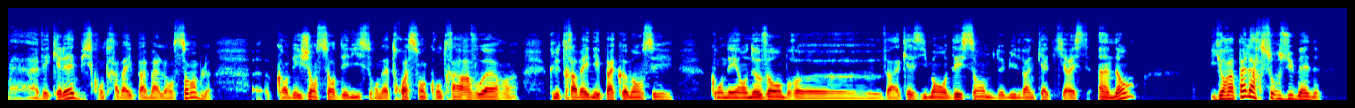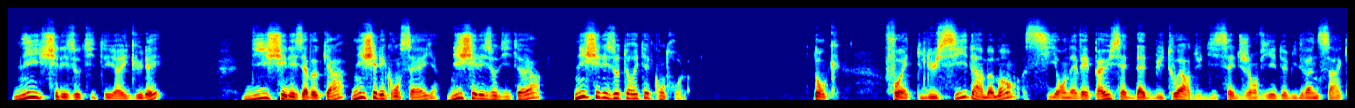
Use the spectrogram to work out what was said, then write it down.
avec Hélène, puisqu'on travaille pas mal ensemble. Euh, quand des gens sortent des listes, on a 300 contrats à revoir, que le travail n'est pas commencé, qu'on est en novembre, euh, quasiment en décembre 2024, qui reste un an, il n'y aura pas la ressource humaine, ni chez les autorités régulées, ni chez les avocats, ni chez les conseils, ni chez les auditeurs, ni chez les autorités de contrôle. Donc, faut être lucide à un moment. Si on n'avait pas eu cette date butoir du 17 janvier 2025,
